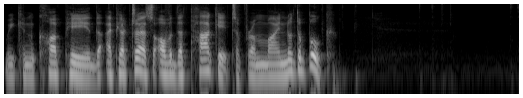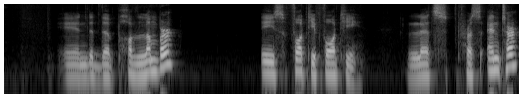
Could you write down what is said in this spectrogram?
We can copy the IP address of the target from my notebook and the port number is 4040. Let's press enter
